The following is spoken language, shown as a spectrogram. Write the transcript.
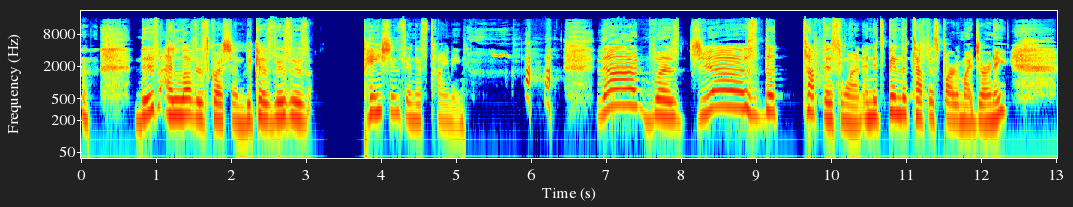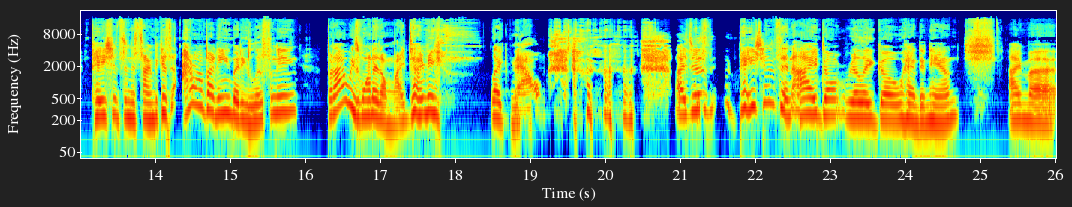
this I love this question because this is patience in his timing. that was just the toughest one. And it's been the toughest part of my journey. Patience in his time because I don't know about anybody listening, but I always wanted on my timing. like now. I just patience and I don't really go hand in hand. I'm a,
